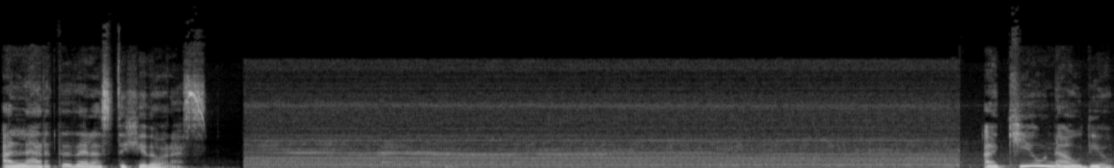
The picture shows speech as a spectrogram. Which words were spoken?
al arte de las tejedoras. Aquí un audio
